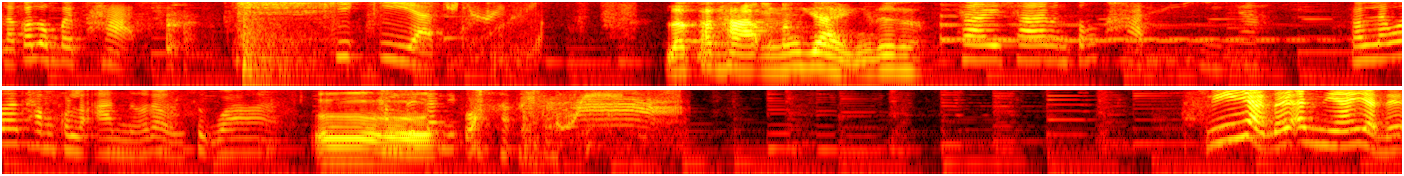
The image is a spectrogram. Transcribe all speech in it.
แล้วก็ลงไปผัดขี้เกียจแล้วกระทะมันต้องใหญ่อย่างนี้ด้วยนะใช่ใช่มันต้องผัดอย่างเงี้ยตอนแรกว่าทำคนละอันเนอะแต่รู้สึกว่าเออ ทำด้วยกันดีกว่า นี่อยากได้อันเนี้ยอยากได้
